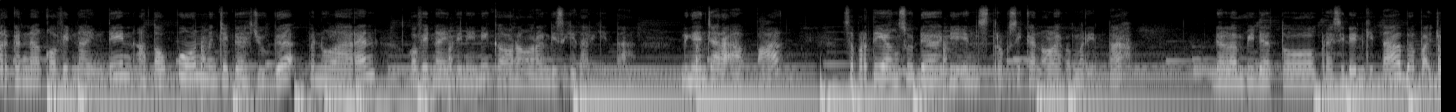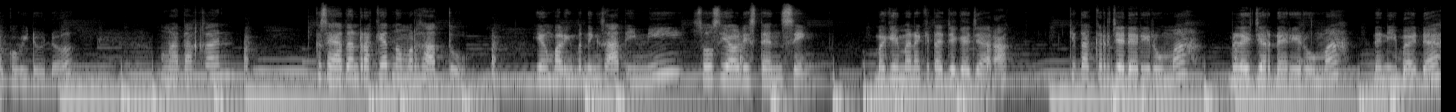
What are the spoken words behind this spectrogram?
terkena COVID-19 ataupun mencegah juga penularan COVID-19 ini ke orang-orang di sekitar kita. Dengan cara apa? Seperti yang sudah diinstruksikan oleh pemerintah, dalam pidato presiden kita, Bapak Joko Widodo, mengatakan kesehatan rakyat nomor satu. Yang paling penting saat ini, social distancing. Bagaimana kita jaga jarak, kita kerja dari rumah, belajar dari rumah, dan ibadah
